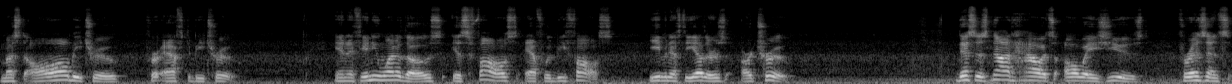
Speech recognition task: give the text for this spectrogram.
must all be true for F to be true. And if any one of those is false, F would be false, even if the others are true. This is not how it's always used. For instance,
